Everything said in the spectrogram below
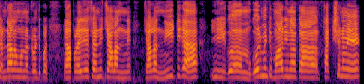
చండాలంగా ఉన్నటువంటి ప్రదేశాన్ని చాలా చాలా నీట్గా ఈ గో- గవర్నమెంట్ మారిన త- తక్షణమే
